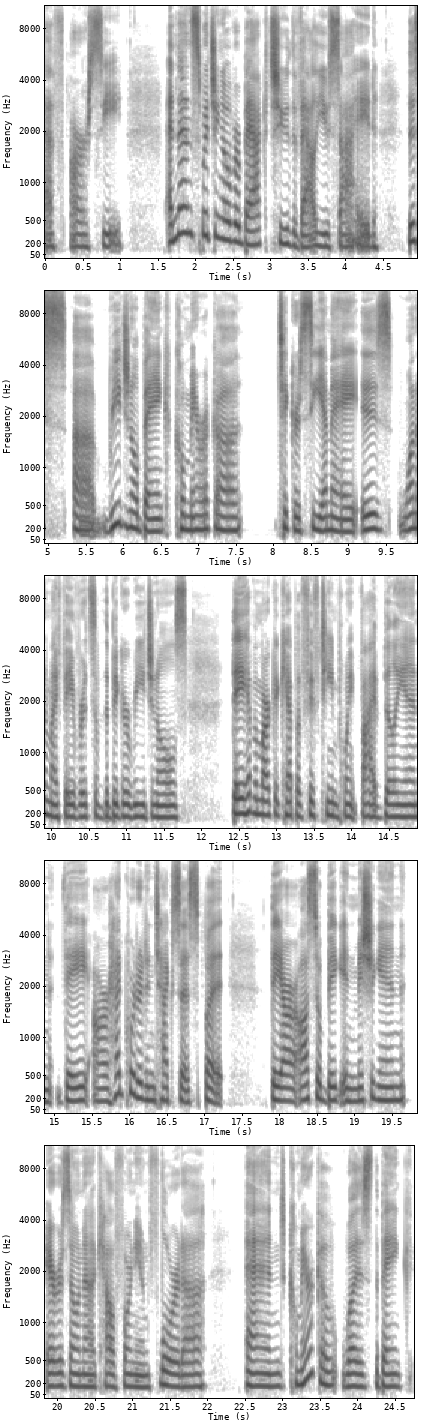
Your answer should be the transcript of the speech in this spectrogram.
FRC. And then switching over back to the value side, this uh, regional bank, Comerica, ticker CMA, is one of my favorites of the bigger regionals. They have a market cap of 15.5 billion. They are headquartered in Texas, but they are also big in Michigan, Arizona, California, and Florida. And Comerica was the bank,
